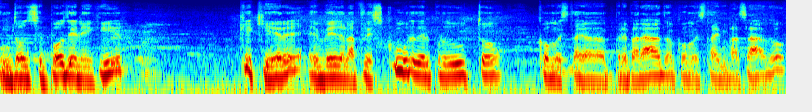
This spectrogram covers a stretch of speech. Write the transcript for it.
entonces puede elegir qué quiere en vez de la frescura del producto, cómo está preparado, cómo está envasado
